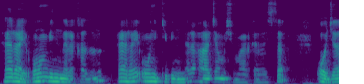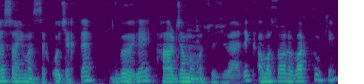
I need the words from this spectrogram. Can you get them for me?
Her ay 10 bin lira kazanıp her ay 12 bin lira harcamışım arkadaşlar. Ocağı saymazsak Ocak'ta böyle harcamama sözü verdik. Ama sonra baktım ki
